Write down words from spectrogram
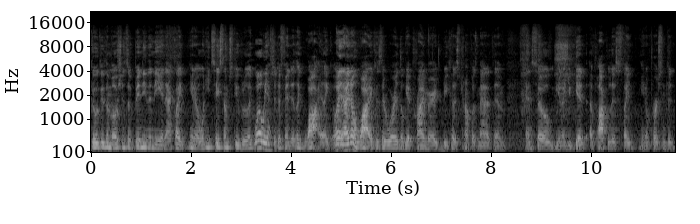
go through the motions of bending the knee and act like you know when he'd say something stupid, like, well, we have to defend it. Like, why? Like, well, I know why because they're worried they'll get primaried because Trump was mad at them. And so, you know, you get a populist like, you know, person to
